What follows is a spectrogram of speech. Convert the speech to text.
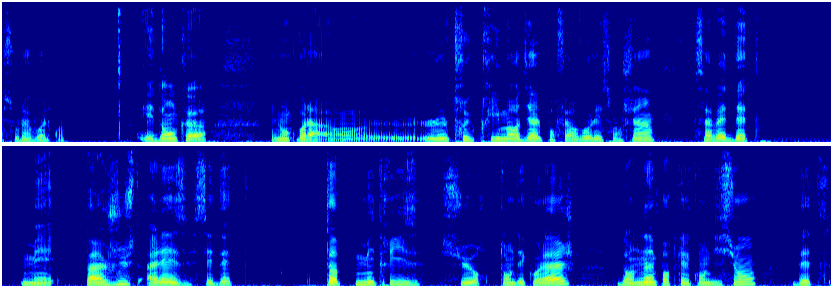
sous la voile. Et donc et donc voilà, euh, le truc primordial pour faire voler son chien, ça va être d'être, mais pas juste à l'aise, c'est d'être top maîtrise sur ton décollage, dans n'importe quelle condition, d'être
